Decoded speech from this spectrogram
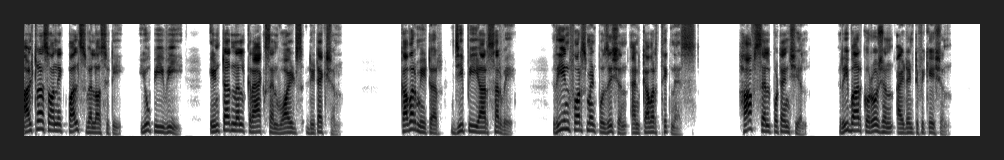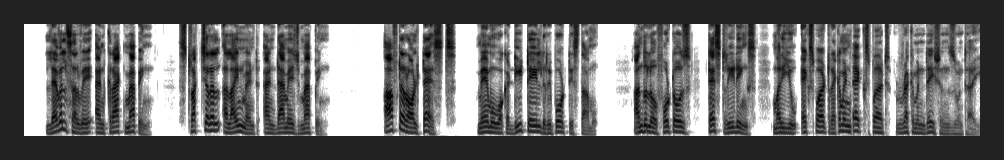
Ultrasonic pulse velocity UPV internal cracks and voids detection cover meter GPR survey reinforcement position and cover thickness, half cell potential, rebar corrosion identification, level survey and crack mapping, structural alignment and damage mapping. After all tests మేము ఒక డీటెయిల్డ్ రిపోర్ట్ ఇస్తాము అందులో ఫోటోస్ టెస్ట్ రీడింగ్స్ మరియు ఎక్స్పర్ట్ రికమెండ్ ఎక్స్పర్ట్ రికమెండేషన్స్ ఉంటాయి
